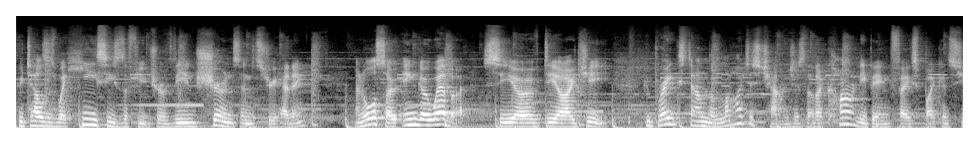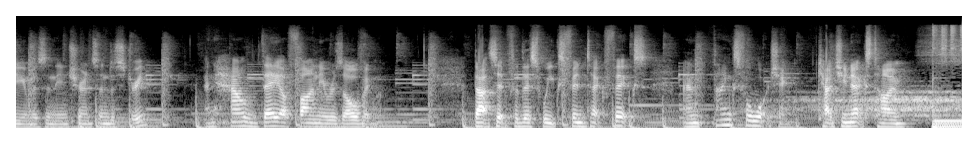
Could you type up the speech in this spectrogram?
who tells us where he sees the future of the insurance industry heading, and also Ingo Weber, CEO of DIG, who breaks down the largest challenges that are currently being faced by consumers in the insurance industry and how they are finally resolving them. That's it for this week's FinTech Fix, and thanks for watching. Catch you next time.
